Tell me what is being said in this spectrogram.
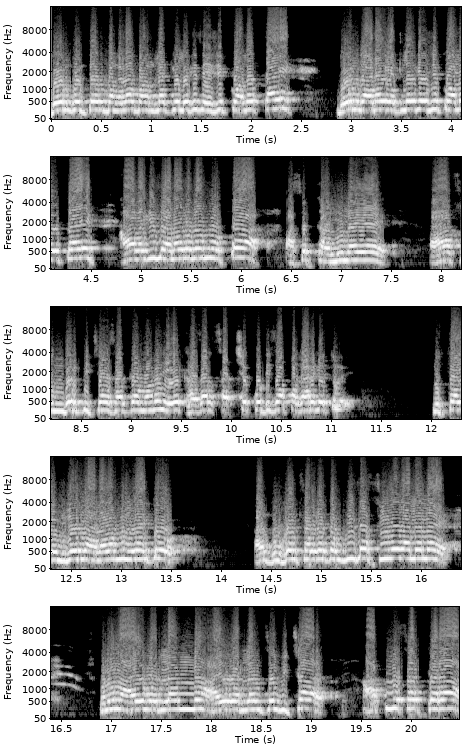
दोन गुंठ्यावर बंगला बांधला की लगेच याची कॉलर काय दोन गाड्या घेतल्या की याची कॉलर काय हा लगेच झाला बघा मोठा. असं काही नाही आहे हा सुंदर पिक्चर सारखा म्हणून एक हजार सातशे कोटीचा पगार घेतोय. नुसता इंजिनियर झालेला मुलगा आहे तो. आणि गुगल सारख्या कंपनीचा सीओ झालेला आहे. म्हणून आई वडिलांना आई वडिलांचा विचार आत्मसात करा.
